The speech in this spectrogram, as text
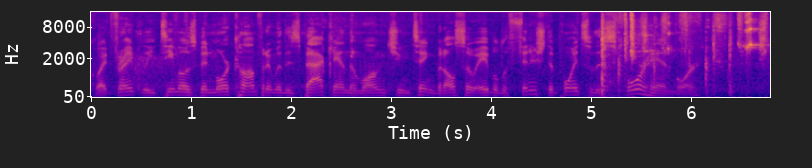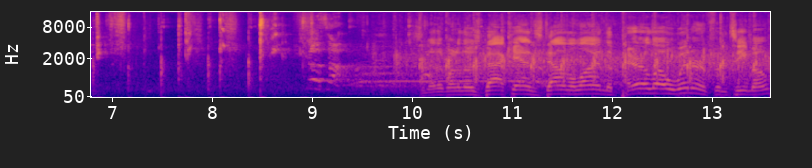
Quite frankly, Timo's been more confident with his backhand than Wong Chun Ting, but also able to finish the points with his forehand more. It's another one of those backhands down the line, the parallel winner from Timo.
